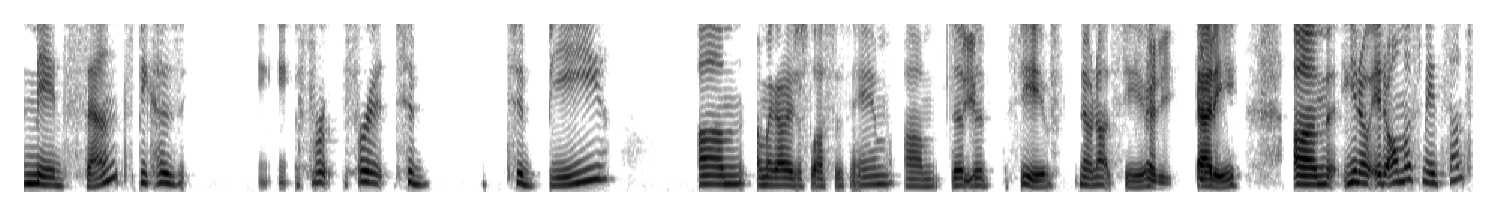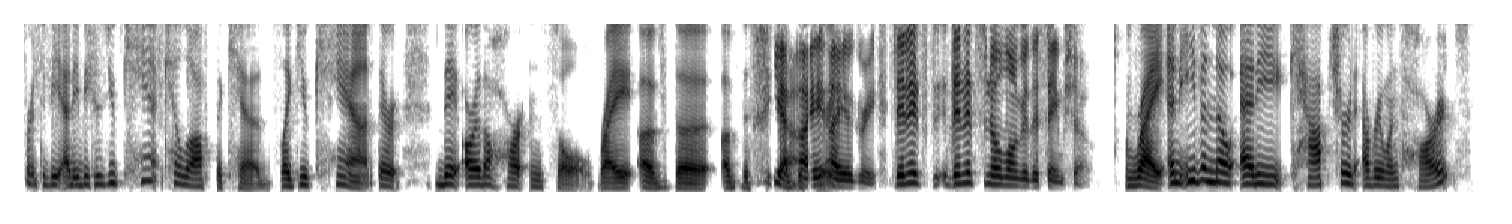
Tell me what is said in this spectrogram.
made sense because for for it to to be um oh my god, I just lost his name. Um the, Steve? the Steve. No, not Steve. Eddie. Eddie. Um, you know, it almost made sense for it to be Eddie because you can't kill off the kids. Like you can't. They're they are the heart and soul, right? Of the of the s- of Yeah, the I. I agree. Then it's then it's no longer the same show. Right. And even though Eddie captured everyone's hearts,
